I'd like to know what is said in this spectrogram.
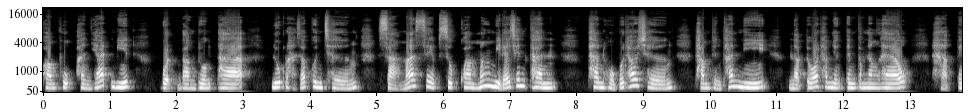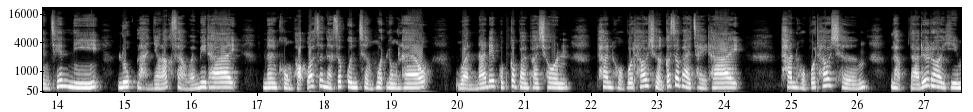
ความผูกพันญาติมิตรบดบังดวงตาลูกหลานสกุลเฉิง สามารถเสพสุขความมั่งมีได้เช่นกันท่านหัวผู้เท่าเฉิงทำถึงขั้นนี้ นับได้ว่าทำอย่างเต็มกำลังแล้ว หากเป็นเช่นนี้ ลูกหลานยังรักษาไว้ไม่ได้ นั่นคงเพราะวาสนาสกุลเฉิงหมดลงแล้ว วันหน้าได้พบกับบรรพชน ท่านหัวผู้เท่าเฉิงก็สบายใจได้ ท่านหัวผู้เท่าเฉิง หลับตาด้วยรอยยิ้ม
